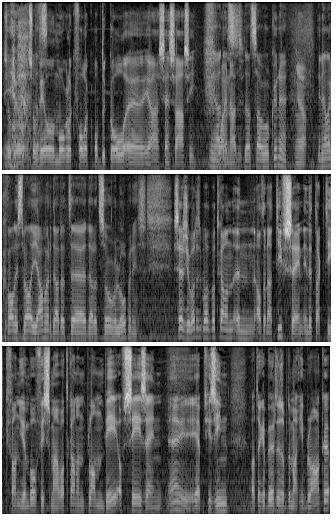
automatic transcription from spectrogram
Zoveel, ja, zoveel mogelijk volk op de call, uh, ja, sensatie. Ja, Why dat, not? dat zou ook kunnen. Ja. In elk geval is het wel jammer dat het, dat het zo gelopen is. Sergio, wat, wat, wat kan een, een, alternatief zijn in de tactiek van Jumbo-Visma? Wat kan een plan B of C zijn? Je hebt gezien wat er gebeurd is op de Marie Blanque.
